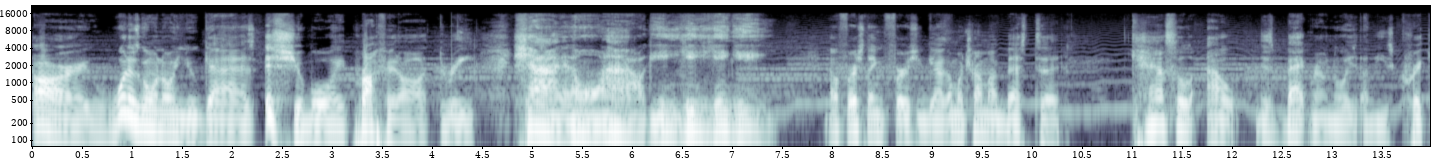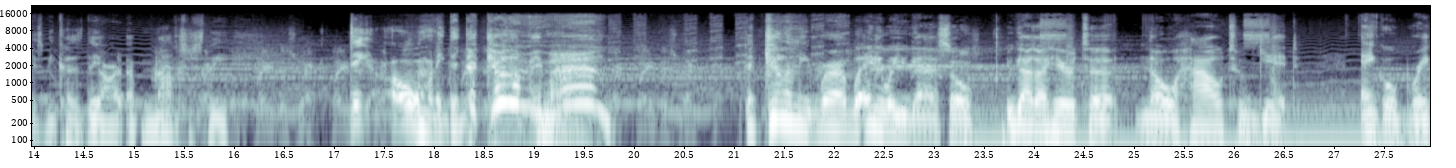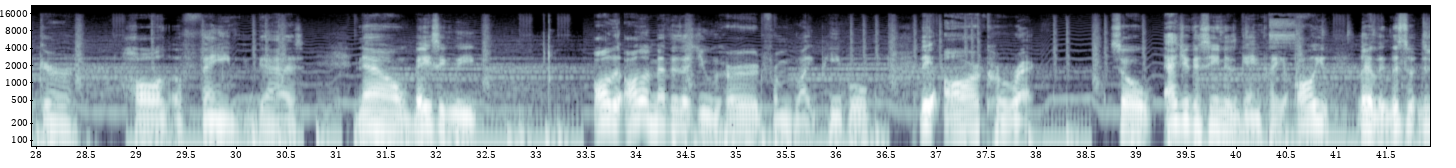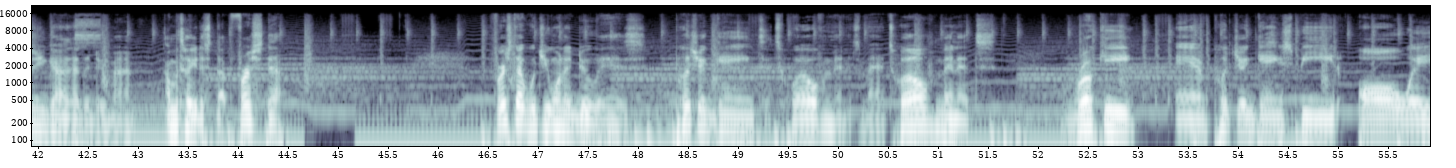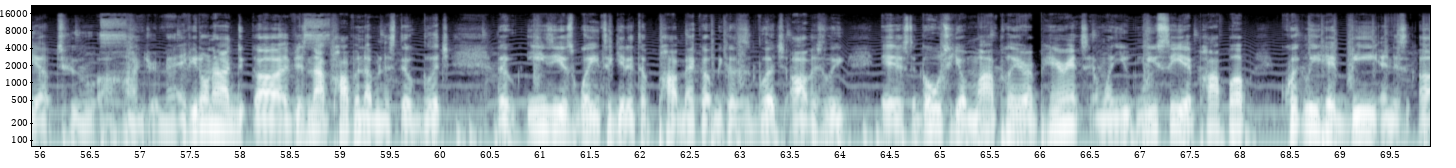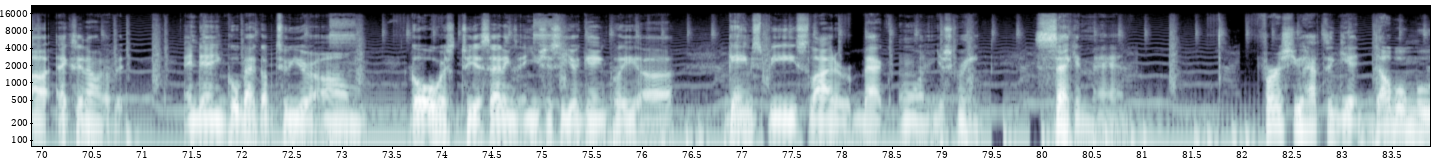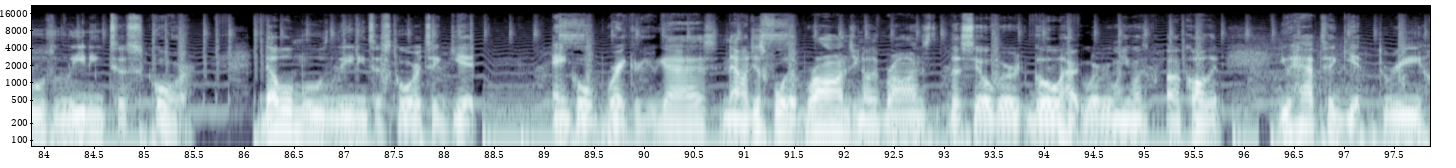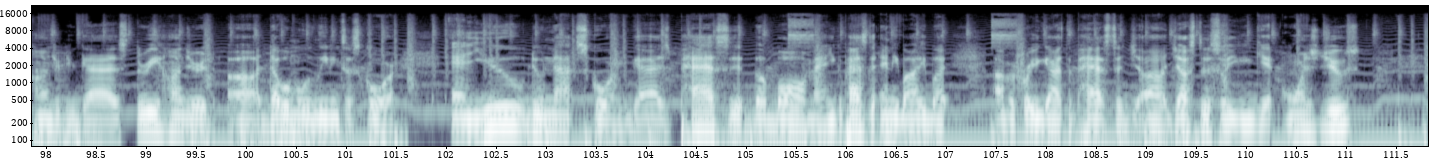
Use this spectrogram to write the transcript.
Alright, what is going on you guys? It's your boy Prophet R3 shining on out. Now first thing first you guys, I'm gonna try my best to cancel out this background noise of these crickets because they are obnoxiously they oh my they, they're killing me man they're killing me bro but anyway you guys so you guys are here to know how to get ankle breaker Hall of Fame, you guys. Now, basically, all the all the methods that you heard from like people, they are correct. So as you can see in this gameplay, all you literally this, this is what you guys have to do, man. I'm gonna tell you the step. First step. First step, what you want to do is put your game to 12 minutes, man. 12 minutes, rookie and put your game speed all the way up to 100 man. If you don't know how to uh, if it's not popping up and it's still glitch the easiest way to get it to pop back up because it's glitch obviously is to go to your my player appearance and when you when you see it pop up quickly hit B and just uh, exit out of it. And then go back up to your um go over to your settings and you should see your gameplay uh game speed slider back on your screen. Second man First, you have to get double moves leading to score. Double moves leading to score to get ankle breaker, you guys. Now, just for the bronze, you know, the bronze, the silver, gold, whatever one you want to uh, call it, you have to get 300, you guys. 300 uh, double move leading to score. And you do not score, you guys. Pass it the ball, man. You can pass it to anybody, but I prefer you guys to pass to uh, Justice so you can get orange juice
